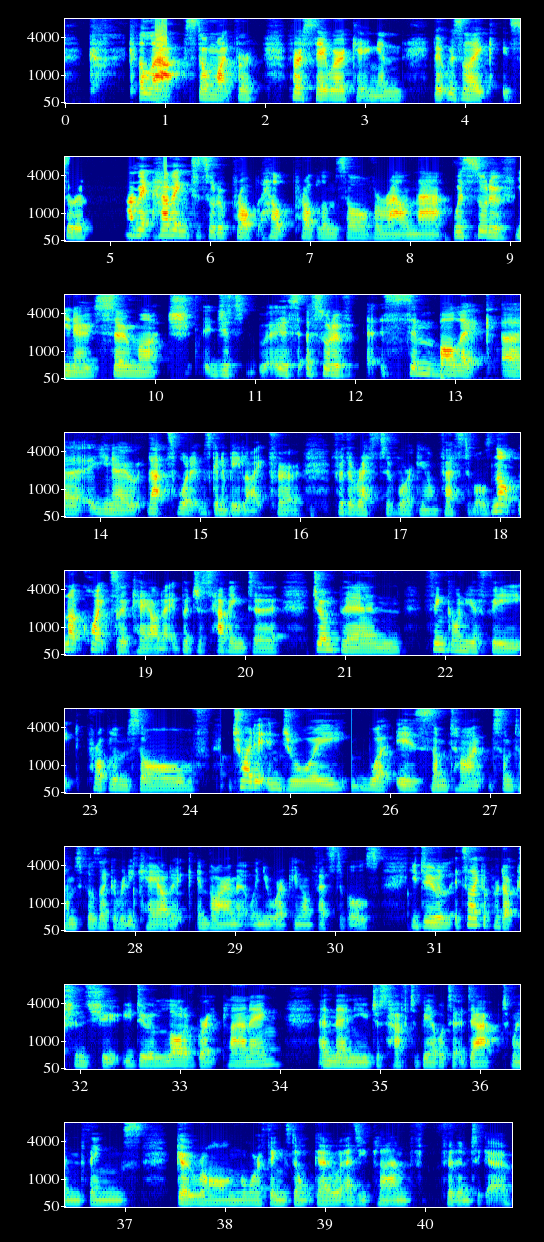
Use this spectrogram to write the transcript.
collapsed on my first first day working, and it was like sort of having, having to sort of prob- help problem solve around that was sort of you know so much just a, a sort of symbolic uh, you know that's what it was going to be like for for the rest of working on festivals. Not not quite so chaotic but just having to jump in think on your feet, problem solve, try to enjoy what is sometimes sometimes feels like a really chaotic environment when you're working on festivals. You do it's like a production shoot. You do a lot of great planning and then you just have to be able to adapt when things go wrong or things don't go as you planned for them to go.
